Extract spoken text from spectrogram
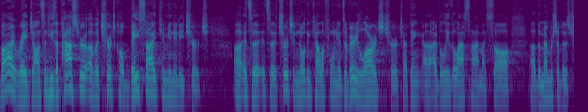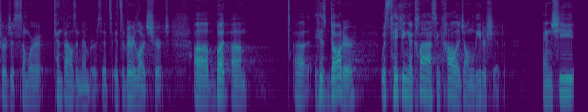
by Ray Johnston. He's a pastor of a church called Bayside Community Church. Uh, it's, a, it's a church in Northern California. It's a very large church. I think, uh, I believe the last time I saw uh, the membership of this church is somewhere 10,000 members. It's, it's a very large church. Uh, but um, uh, his daughter was taking a class in college on leadership and she,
